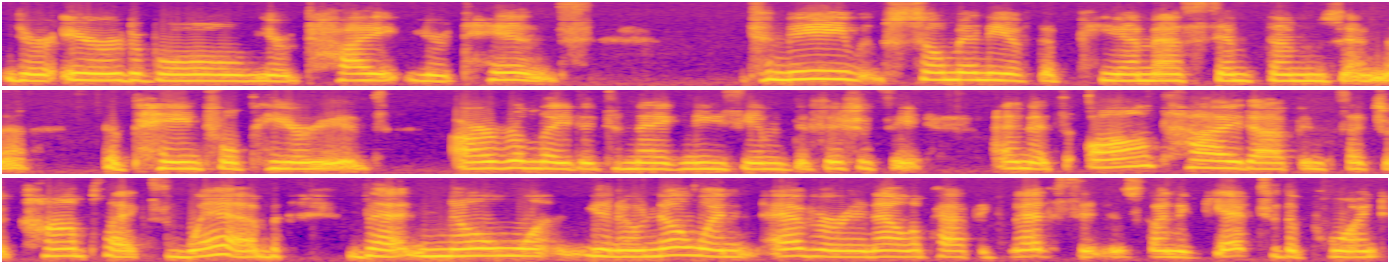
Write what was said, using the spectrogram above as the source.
you're irritable. You're tight. You're tense. To me, so many of the PMS symptoms and the, the painful periods are related to magnesium deficiency. And it's all tied up in such a complex web that no one, you know, no one ever in allopathic medicine is going to get to the point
